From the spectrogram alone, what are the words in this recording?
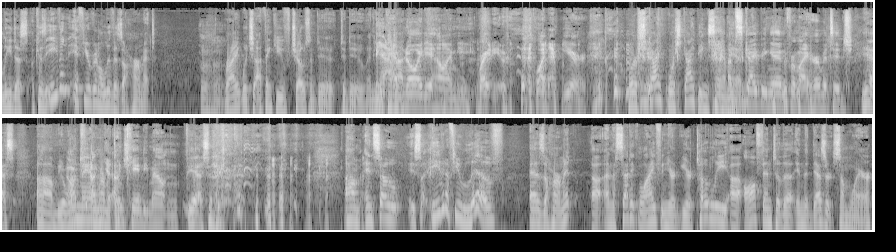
lead us, because even if you're going to live as a hermit, right, which I think you've chosen to, to do. And you Yeah, I have no idea how I'm he- right here, why I'm here. We're, Skype, we're Skyping Sam I'm in. skyping in from my hermitage Yes. Um, your one on, man on- on. Candy Mountain. Yes. um, and so, it's, even if you live as a hermit, uh, an ascetic life, and you're you're totally uh, off into the in the desert somewhere,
